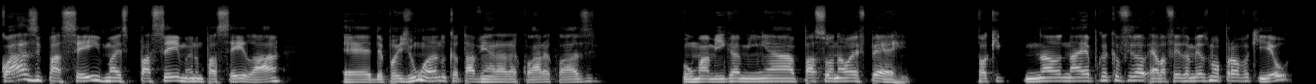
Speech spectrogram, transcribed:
Quase passei, mas passei, mas não passei lá. É, depois de um ano que eu tava em Araraquara, quase, uma amiga minha passou na UFPR. Só que na, na época que eu fiz, a- ela fez a mesma prova que eu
